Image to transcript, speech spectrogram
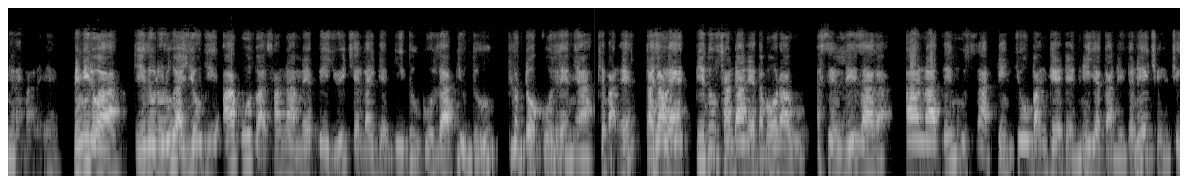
မြင်နိုင်ပါလေမိမိတို့ဟာ ပြည်သူလူထုကယုံကြည်အားကိုးစွာဆန္ဒမဲပေးရွေးချယ်လိုက်တဲ့ပြည်သူကိုစားပြုသူလွတ်တော်ကိုယ်စားလှယ်များဖြစ်ပါတယ်။ဒါကြောင့်လဲပြည်သူဆန္ဒနဲ့သဘောထားကိုအစဉ်လေးစားကအာဏာသိမ်းမှုစတင်ကြိုးပမ်းခဲ့တဲ့နေ့ရက်ကနေဒီနေ့ချိန်အထိ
